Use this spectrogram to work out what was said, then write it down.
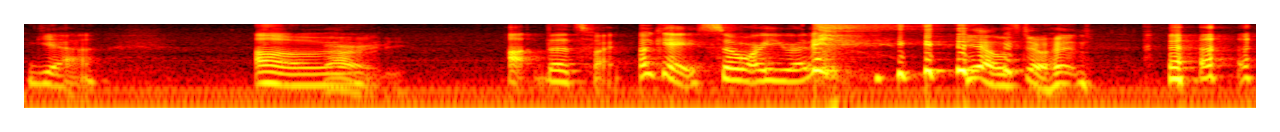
Yeah. Um, Alrighty. uh, that's fine. Okay, so are you ready? Yeah, let's do it.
